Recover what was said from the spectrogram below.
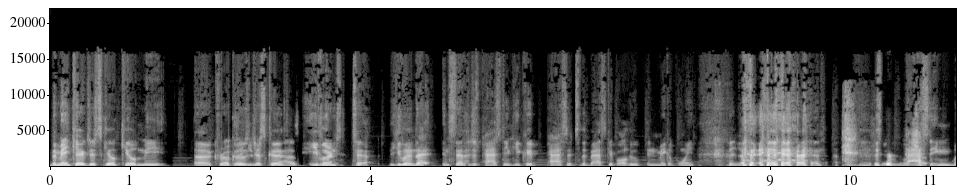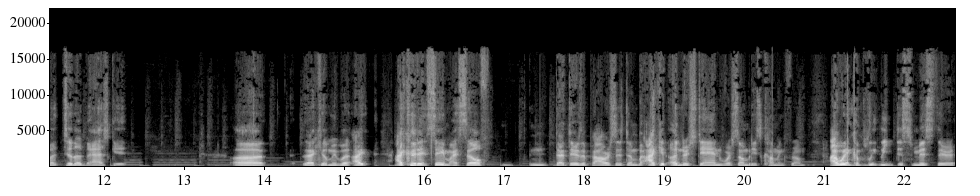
the main character skill killed me. Uh, Kuroko's just because he learned to he learned that instead of just passing, he could pass it to the basketball hoop and make a point. it's just passing, but to the basket. Uh, that killed me. But I I couldn't say myself that there's a power system, but I could understand where somebody's coming from. I wouldn't completely dismiss their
